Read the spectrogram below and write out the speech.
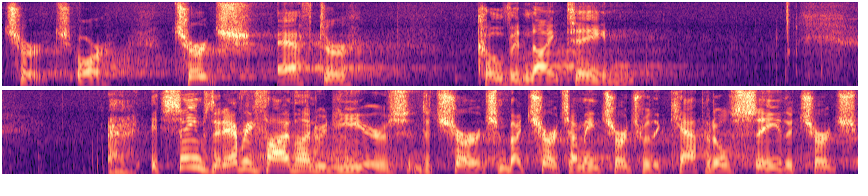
church or church after COVID 19. It seems that every 500 years, the church, and by church I mean church with a capital C, the church,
